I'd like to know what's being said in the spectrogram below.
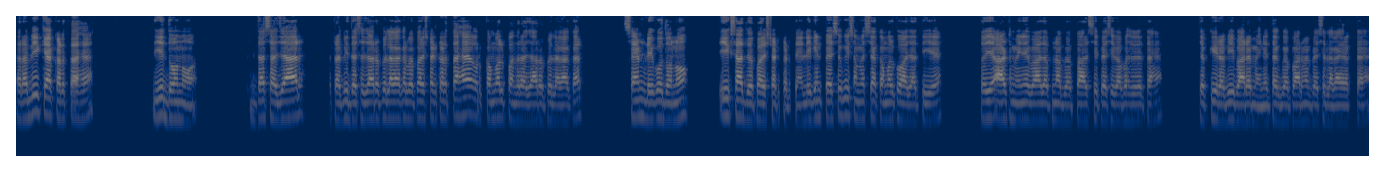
रबी क्या करता है? ये दोनों। दस हज़ार, रवि दस हज़ार रुपये लगाकर व्यापार स्टार्ट करता है और कमल पंद्रह हज़ार रुपये लगाकर सेम डे को दोनों एक साथ व्यापार स्टार्ट करते हैं। लेकिन पैसों की समस्या कमल को आ जाती है तो ये आठ महीने बाद अपना व्यापार से पैसे वापस ले लेता है, जबकि रवि बारह महीने तक व्यापार में पैसे लगाए रखता है।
